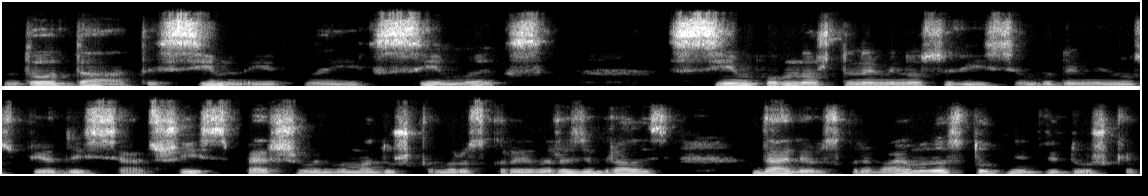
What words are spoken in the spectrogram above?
додати 7 на х, 7х, 7 помножити на мінус 8 буде мінус 56. З першими двома дужками розкрили, розібрались. Далі розкриваємо наступні дві дужки,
